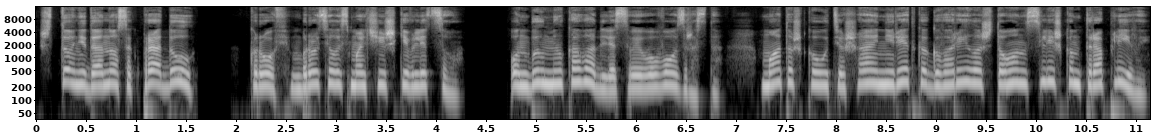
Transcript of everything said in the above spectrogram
«Что недоносок продул?» Кровь бросилась мальчишке в лицо. Он был мелковат для своего возраста. Матушка, утешая, нередко говорила, что он слишком торопливый.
